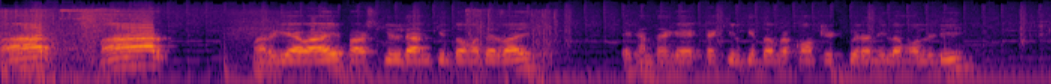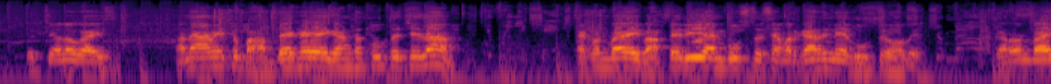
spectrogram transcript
মার মার। মার গিয়া ভাই ফার্স্ট কিল ডান কিন্তু আমাদের ভাই। এখান থেকে একটা কিল কিন্তু আমরা কমপ্লিট করে নিলাম অলরেডি তো চলো গাইস মানে আমি একটু ভাব দেখাই এই গানটা তুলতে ছিলাম এখন ভাই বাপেরই আমি বুঝতেছি আমার গাড়ি নিয়ে ঘুরতে হবে। কারণ ভাই,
